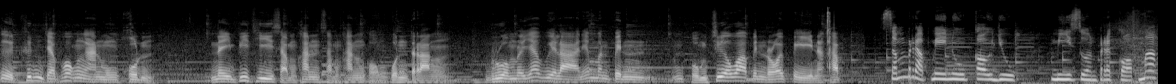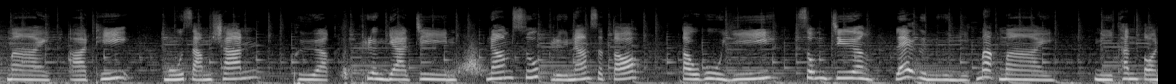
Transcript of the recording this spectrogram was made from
เกิดขึ้นเฉพาะงานมงคล ในพิธีสำคัญสำคัญของคนตรัง รวมระยะเวลาเนี่ยมันเป็นผมเชื่อว่าเป็นร้อยปีนะครับสำหรับเมนูเกาหยุกมีส่วนประกอบมากมาย อาทิ หมูสามชั้น เผือก เครื่องยาจีน น้ำซุปหรือน้ำสต๊อก เต้าหู้ยี้ ส้มเจือง และอื่นๆอีกมากมาย มีขั้นตอน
